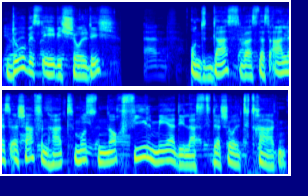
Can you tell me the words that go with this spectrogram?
Du bist ewig schuldig und das, was das alles erschaffen hat, muss noch viel mehr die Last der Schuld tragen.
